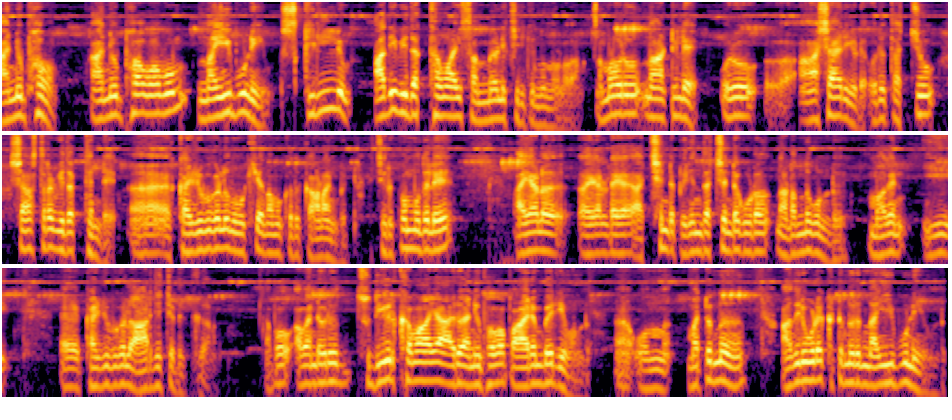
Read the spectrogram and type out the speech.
അനുഭവം അനുഭവവും നൈപുണ്യവും സ്കില്ലും അതിവിദഗ്ധമായി സമ്മേളിച്ചിരിക്കുന്നു എന്നുള്ളതാണ്. നമ്മളൊരു നാട്ടിലെ ഒരു ആശാരിയുടെ ഒരു തച്ചു ശാസ്ത്ര വിദഗ്ധന്റെ കഴിവുകൾ നോക്കിയാൽ നമുക്കത് കാണാൻ പറ്റും. ചെറുപ്പം മുതലേ അയാൾ അയാളുടെ അച്ഛന്റെ പെരിന്തച്ഛന്റെ കൂടെ നടന്നുകൊണ്ട് മകൻ ഈ കഴിവുകൾ ആർജിച്ചെടുക്കുകയാണ്. അപ്പോൾ അവന്റെ ഒരു സുദീർഘമായ ഒരു അനുഭവ പാരമ്പര്യമുണ്ട്. ഒന്ന്. മറ്റൊന്ന് അതിലൂടെ കിട്ടുന്നൊരു നൈപുണ്യമുണ്ട്.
